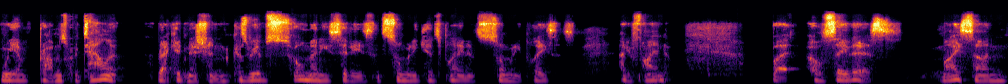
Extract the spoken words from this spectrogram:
We have problems with talent recognition because we have so many cities and so many kids playing in so many places. How do you find them? But I'll say this my son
